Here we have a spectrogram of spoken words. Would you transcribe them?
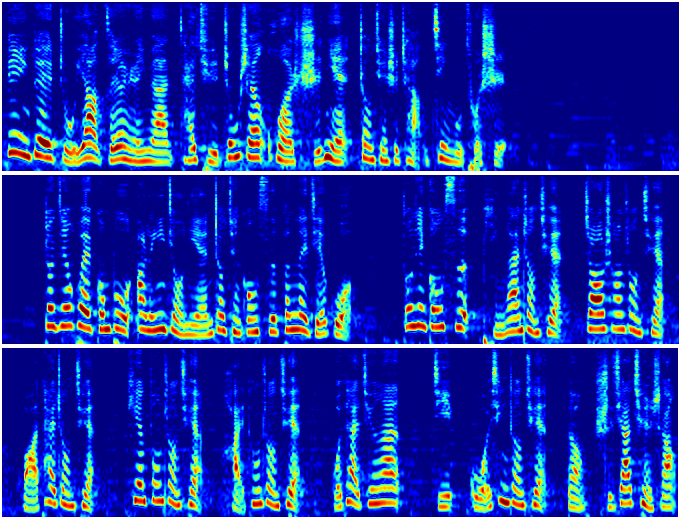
并对主要责任人员采取终身或十年证券市场禁入措施。证监会公布二零一九年证券公司分类结果，中金公司、平安证券、招商证券、华泰证券、天风证券、海通证券、国泰君安及国信证券等十家券商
